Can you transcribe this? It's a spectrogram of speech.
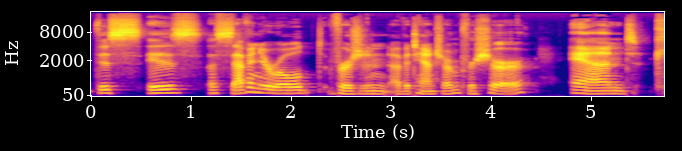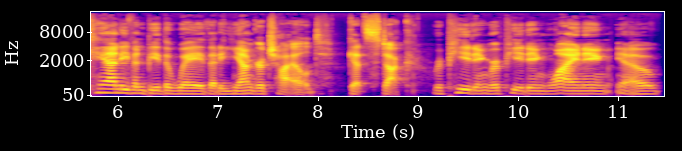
This is a seven year old version of a tantrum for sure, and can even be the way that a younger child gets stuck, repeating, repeating, whining, you know,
